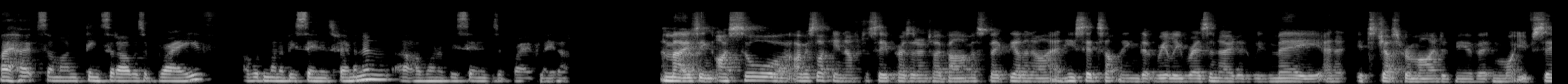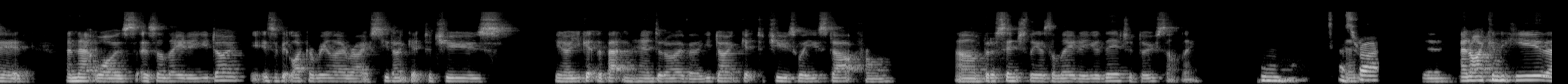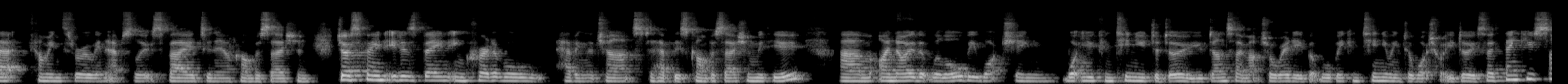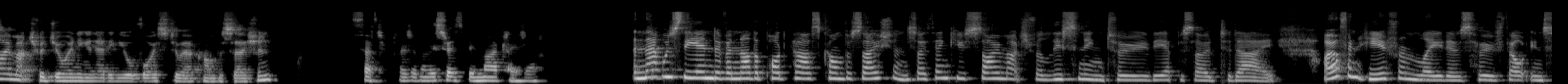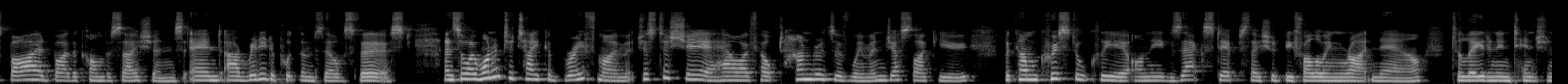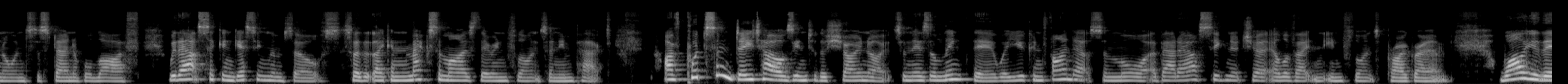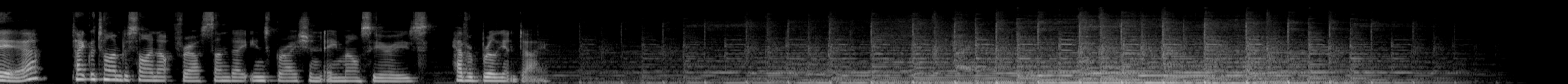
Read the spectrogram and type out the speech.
I hope someone thinks that I was a brave. I wouldn't want to be seen as feminine. I want to be seen as a brave leader. Amazing. I saw, I was lucky enough to see President Obama speak the other night, and he said something that really resonated with me. And it, it's just reminded me of it and what you've said. And that was, as a leader, you don't, it's a bit like a relay race. You don't get to choose, you know, you get the baton handed over. You don't get to choose where you start from. Um, but essentially, as a leader, you're there to do something. Mm, that's and, right. Yeah. And I can hear that coming through in absolute spades in our conversation. Josephine, it has been incredible having the chance to have this conversation with you. Um, I know that we'll all be watching what you continue to do. You've done so much already, but we'll be continuing to watch what you do. So thank you so much for joining and adding your voice to our conversation. Such a pleasure, Melissa. It's been my pleasure. And that was the end of another podcast conversation. So, thank you so much for listening to the episode today. I often hear from leaders who felt inspired by the conversations and are ready to put themselves first. And so, I wanted to take a brief moment just to share how I've helped hundreds of women, just like you, become crystal clear on the exact steps they should be following right now to lead an intentional and sustainable life without second guessing themselves so that they can maximize their influence influence and impact. I've put some details into the show notes, and there's a link there where you can find out some more about our signature Elevate and Influence program. While you're there, take the time to sign up for our Sunday inspiration email series. Have a brilliant day.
